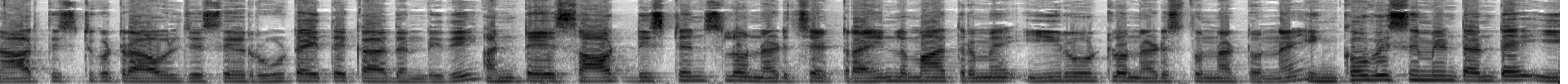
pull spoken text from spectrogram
నార్త్ ఈస్ట్కు ట్రావెల్ చేసే రూట్ అయితే కాదండి ఇది. అంటే షార్ట్ డిస్టెన్స్లో నడిచే ట్రైన్లు మాత్రమే ఈ రూట్లో నడుస్తున్నట్టున్నాయి. ఇంకో విషయం ఏంటంటే ఈ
